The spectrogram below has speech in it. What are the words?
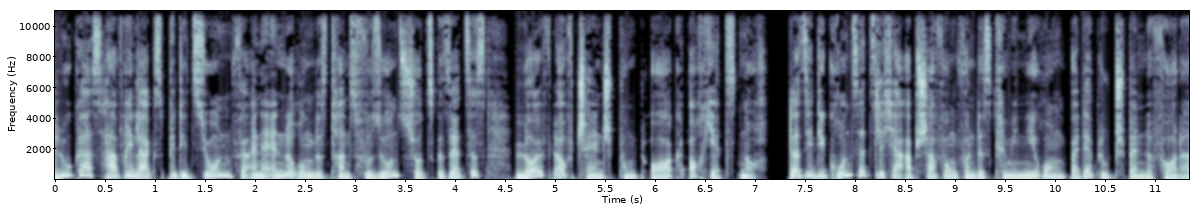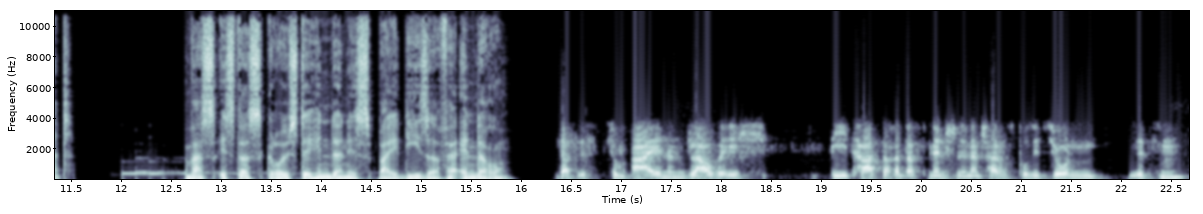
Lukas Havrilaks Petition für eine Änderung des Transfusionsschutzgesetzes läuft auf change.org auch jetzt noch, da sie die grundsätzliche Abschaffung von Diskriminierung bei der Blutspende fordert. Was ist das größte Hindernis bei dieser Veränderung? Das ist zum einen, glaube ich, die Tatsache, dass Menschen in Entscheidungspositionen sitzen,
